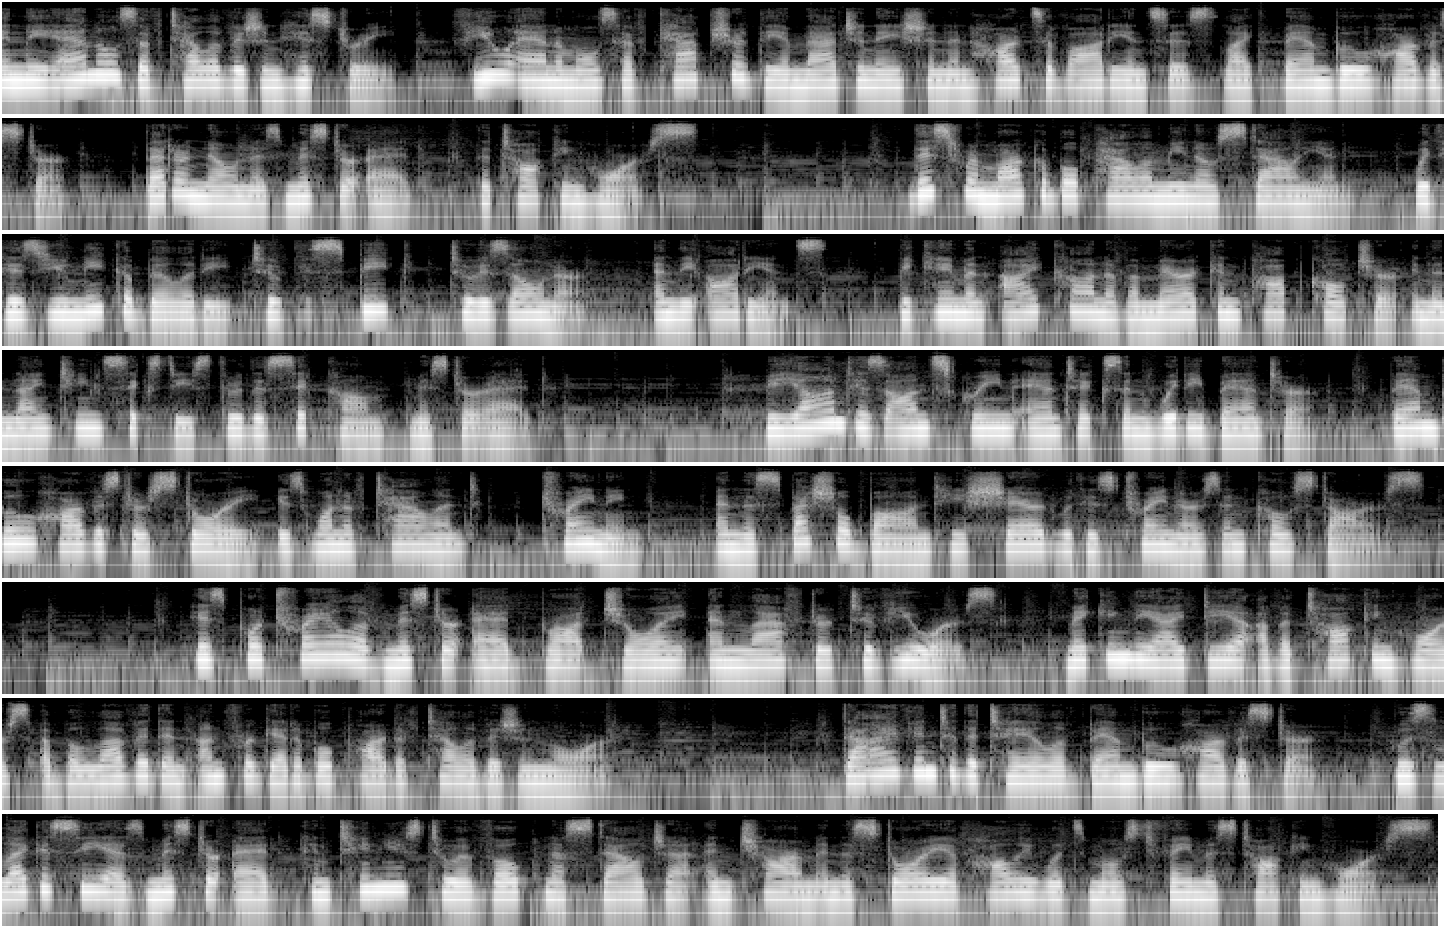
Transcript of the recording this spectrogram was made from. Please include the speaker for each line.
Speaker 1: In the annals of television history, few animals have captured the imagination and hearts of audiences like Bamboo Harvester, better known as Mr. Ed, the talking horse. This remarkable Palomino stallion, with his unique ability to speak to his owner and the audience, became an icon of American pop culture in the 1960s through the sitcom Mr. Ed. Beyond his on-screen antics and witty banter, Bamboo Harvester's story is one of talent, training, and the special bond he shared with his trainers and co-stars. His portrayal of Mr. Ed brought joy and laughter to viewers, making the idea of a talking horse a beloved and unforgettable part of television lore. Dive into the tale of Bamboo Harvester, whose legacy as Mr. Ed continues to evoke nostalgia and charm in the story of Hollywood's most famous talking horse.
